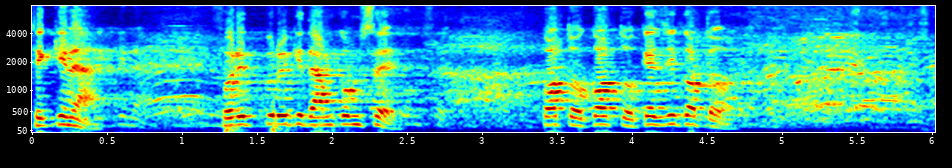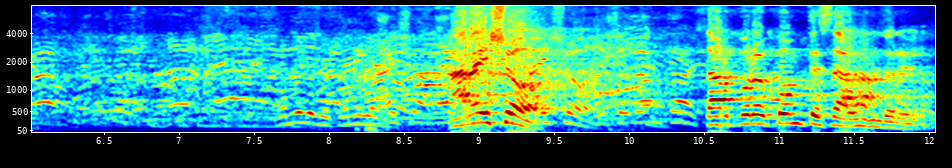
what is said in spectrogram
ঠিক কিনা? ফরিদপুরে কি দাম কমছে? কত কত, কেজি কত? আড়াইশো। তারপরে কমতেছে, আলহামদুলিল্লাহ।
